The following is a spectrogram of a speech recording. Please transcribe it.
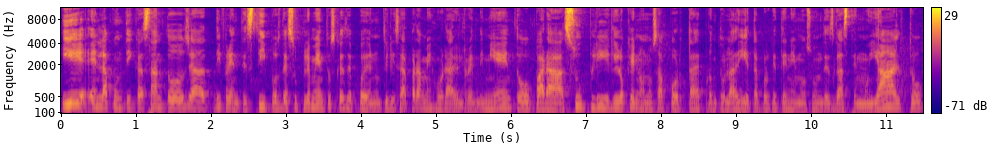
Y en la puntica están todos ya diferentes tipos de suplementos que se pueden utilizar para mejorar el rendimiento, para suplir lo que no nos aporta de pronto la dieta porque tenemos un desgaste muy alto.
